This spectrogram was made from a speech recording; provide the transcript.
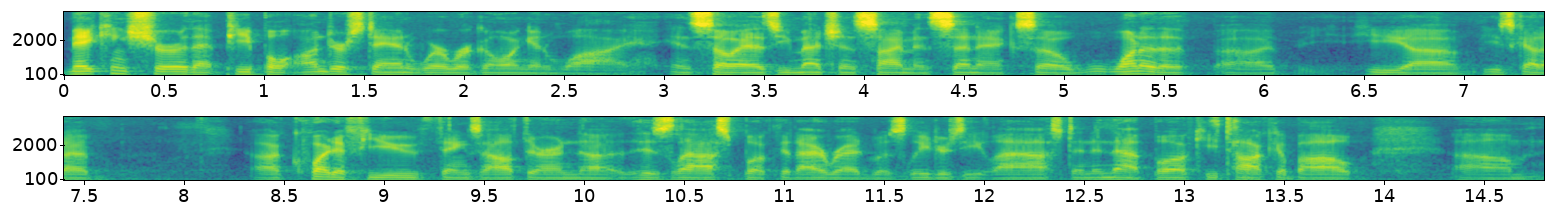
making sure that people understand where we're going and why. And so, as you mentioned, Simon Sinek. So one of the uh, he uh, he's got a uh, quite a few things out there. And uh, his last book that I read was Leaders Eat Last. And in that book, he talked about um,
